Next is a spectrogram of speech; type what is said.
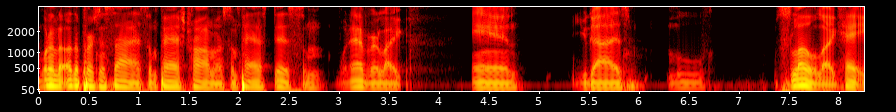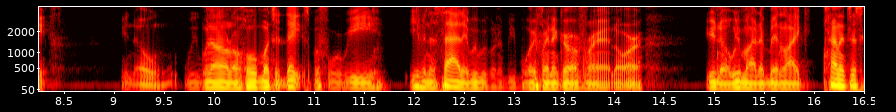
one of the other person's side some past trauma some past this some whatever like and you guys move slow like hey you know we went out on a whole bunch of dates before we even decided we were going to be boyfriend and girlfriend or you know we might have been like kind of just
